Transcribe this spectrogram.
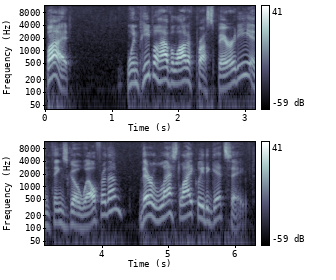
But when people have a lot of prosperity and things go well for them, they're less likely to get saved.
